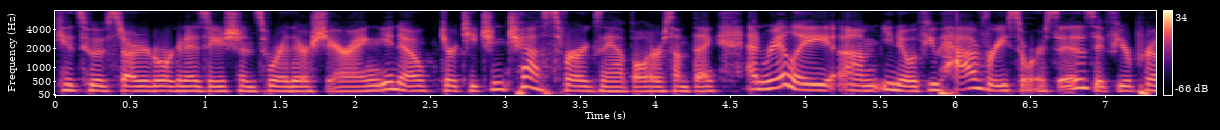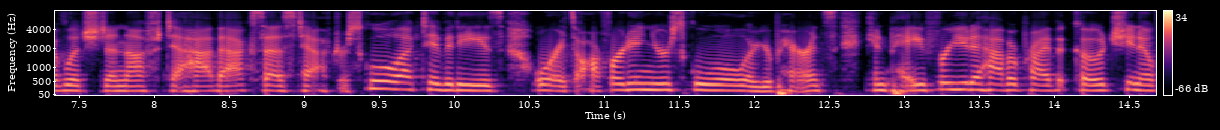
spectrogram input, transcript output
kids who have started organizations where they're sharing, you know, they're teaching chess, for example, or something. And really, um, you know, if you have resources, if you're privileged enough to have access to after school activities, or it's offered in your school, or your parents can pay for you to have a private coach, you know,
